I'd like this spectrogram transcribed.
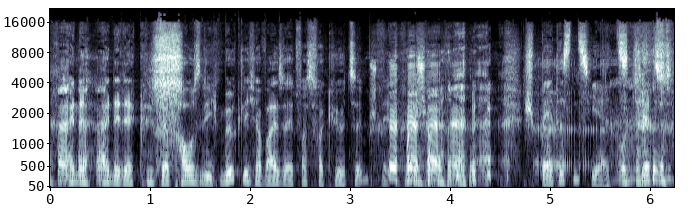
ist eine, eine der, der Pausen, die ich möglicherweise etwas verkürze im Schnitt. Mal schauen. Spätestens jetzt. Und jetzt,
